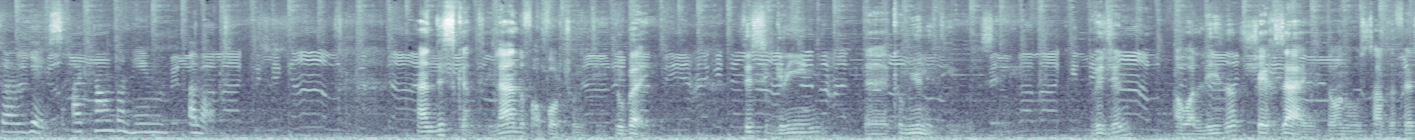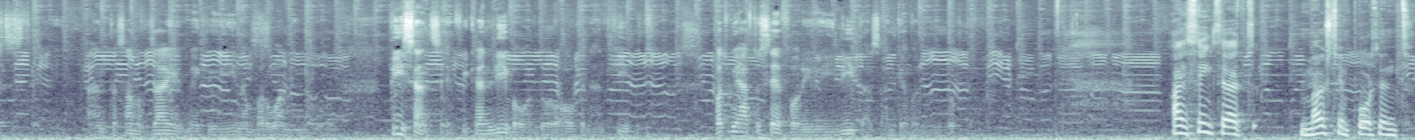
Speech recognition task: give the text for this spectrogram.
So yes, I count on him a lot. And this country, land of opportunity, Dubai, this green uh, community. Vision, our leader, Sheikh Zayed, the one who started the first study, and the son of Zayed make you number one in the world. Peace and safe, we can leave our door open and keep it. What we have to say for you leaders and government? I think that most important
